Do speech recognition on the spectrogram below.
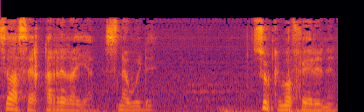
sidaasay qarirayaan isnawi dheh subki ma fiirinin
